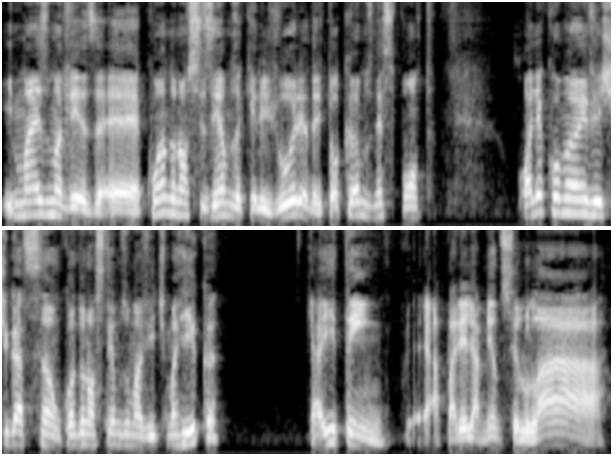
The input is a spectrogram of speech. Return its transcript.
E mais uma vez, é, quando nós fizemos aquele júri, André, tocamos nesse ponto. Olha como é uma investigação quando nós temos uma vítima rica, que aí tem é, aparelhamento celular,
